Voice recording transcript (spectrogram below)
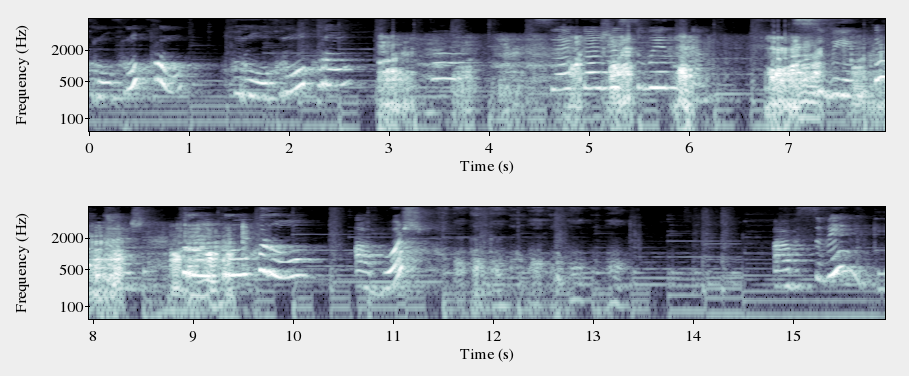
хро-хро-хро, хро-хро-хро. Це каже свинка. Свинка каже хро-хро-хро. Або ж. А в свинки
